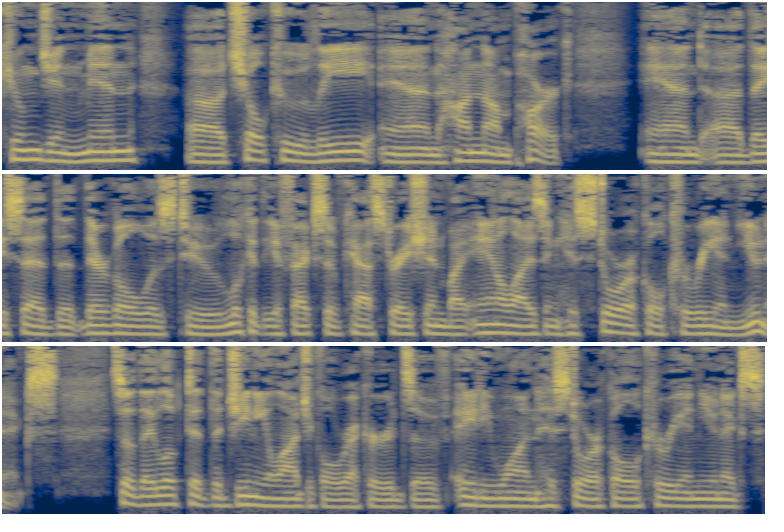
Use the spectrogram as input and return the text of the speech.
Kyungjin Min, uh, Chulku Lee, and Hannam Park. And uh, they said that their goal was to look at the effects of castration by analyzing historical Korean eunuchs. So they looked at the genealogical records of 81 historical Korean eunuchs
